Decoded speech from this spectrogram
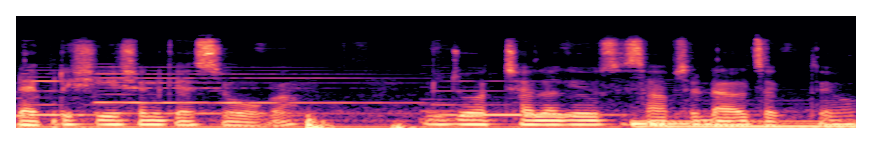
डेप्रिशिएशन कैसे होगा? जो अच्छा लगे उस हिसाब से डाल सकते हो।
